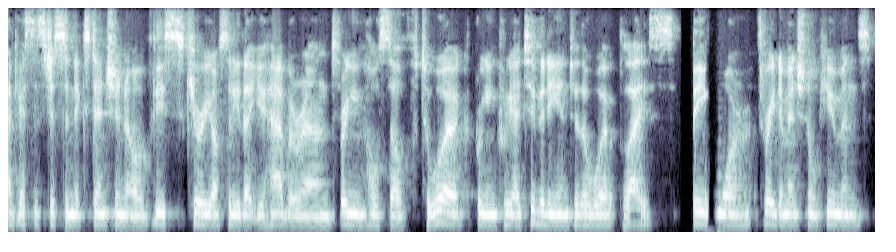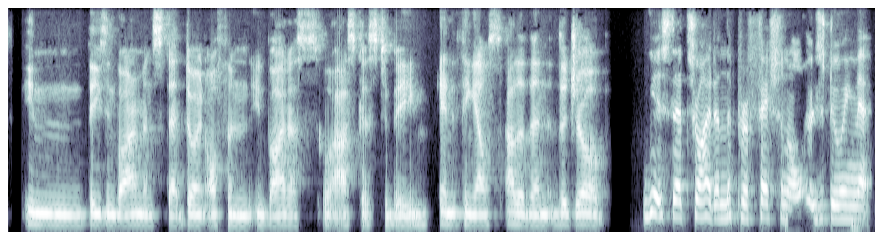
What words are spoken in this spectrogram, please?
I guess it's just an extension of this curiosity that you have around bringing whole self to work, bringing creativity into the workplace, being more three dimensional humans in these environments that don't often invite us or ask us to be anything else other than the job. Yes, that's right. And the professional who's doing that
